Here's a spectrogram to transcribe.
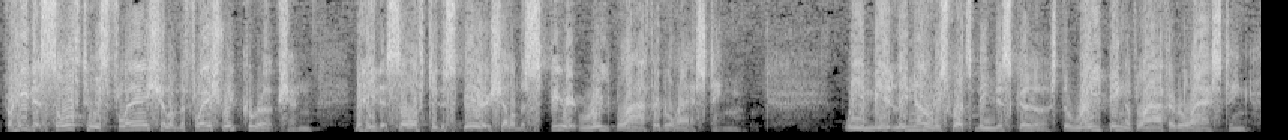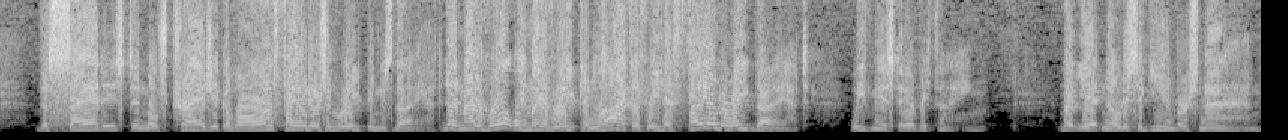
For he that soweth to his flesh shall of the flesh reap corruption, but he that soweth to the Spirit shall of the Spirit reap life everlasting. We immediately notice what's being discussed, the reaping of life everlasting. The saddest and most tragic of all failures in reaping is that. It doesn't matter what we may have reaped in life, if we have failed to reap that, we've missed everything. But yet notice again verse 9.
